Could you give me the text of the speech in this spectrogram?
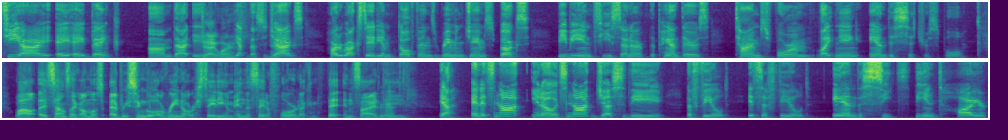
TIAA Bank. Um, that is Jaguars? Yep, that's the Yeah. Jags. Hard Rock Stadium, Dolphins. Raymond James Bucks. BB&T Center, the Panthers. Times Forum, Lightning, and the Citrus Bowl. Wow, it sounds like almost every single arena or stadium in the state of Florida can fit inside the. Mm-hmm. Yeah, and it's not you know it's not just the the field. It's a field and the seats. The entire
